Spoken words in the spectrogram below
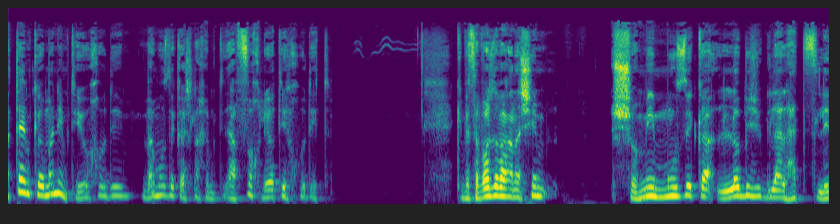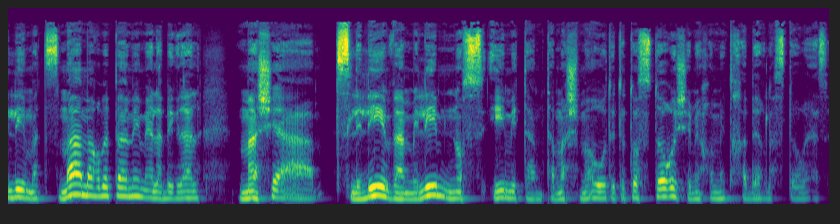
אתם כאומנים תהיו ייחודיים, והמוזיקה שלכם תהפוך להיות ייחודית. כי בסופו של דבר אנשים שומעים מוזיקה לא בגלל הצלילים עצמם הרבה פעמים, אלא בגלל מה שהצלילים והמילים נושאים איתם, את המשמעות, את אותו סטורי שהם יכולים להתחבר לסטורי הזה.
